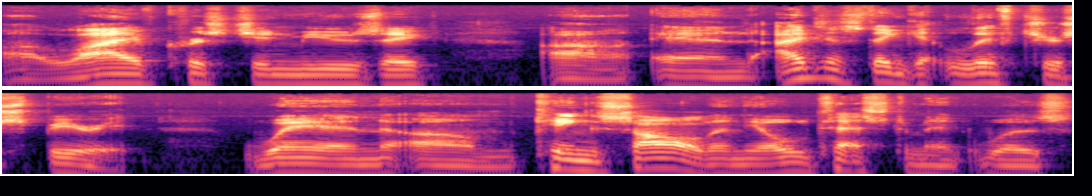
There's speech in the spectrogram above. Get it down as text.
uh, live Christian music, uh, and I just think it lifts your spirit. When um, King Saul in the Old Testament was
